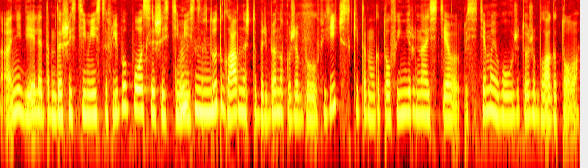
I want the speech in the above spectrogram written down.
э, неделя там, до 6 месяцев, либо после 6 угу. месяцев. Тут главное, чтобы ребенок уже был физически там готов, и нервная система, система его уже тоже была готова.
